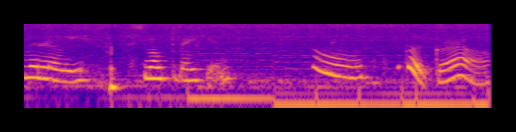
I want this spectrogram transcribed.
Literally, smoked bacon. Oh, good girl.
